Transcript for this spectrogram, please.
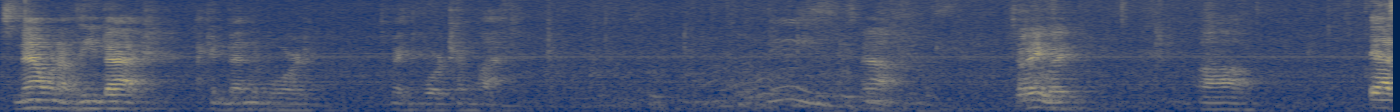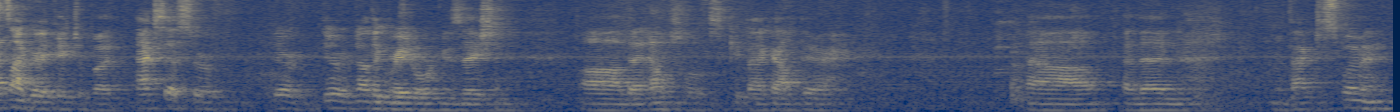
So now when I lean back, I can bend the board to make the board turn left. Yeah. So anyway, uh, yeah, it's not a great picture, but Access Surf, they're, they're another great organization uh, that helps folks get back out there. Uh, and then back to swimming,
